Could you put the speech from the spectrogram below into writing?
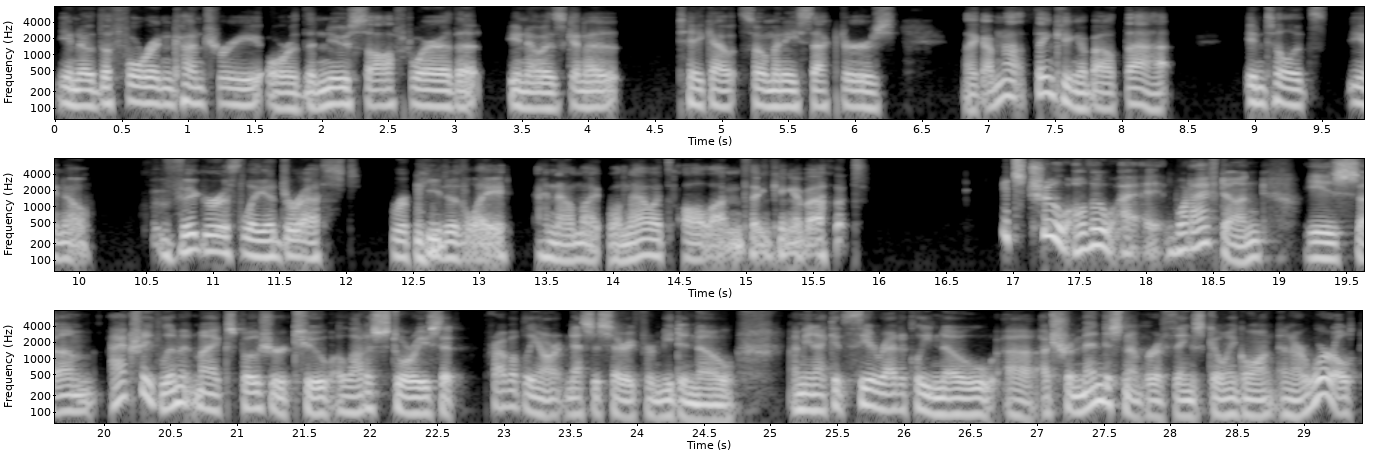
you know, the foreign country or the new software that, you know, is going to take out so many sectors. Like, I'm not thinking about that until it's, you know, vigorously addressed mm-hmm. repeatedly. And now I'm like, well, now it's all I'm thinking about. It's true. Although I, what I've done is um, I actually limit my exposure to a lot of stories that probably aren't necessary for me to know. I mean, I could theoretically know uh, a tremendous number of things going on in our world,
